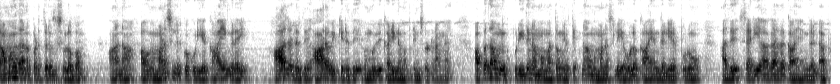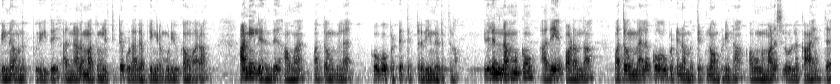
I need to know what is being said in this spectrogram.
சமாதானப்படுத்துறது சுலபம். ஆனால் அவங்க மனசில் இருக்கக்கூடிய காயங்களை ஆதறது ஆற வைக்கிறது ரொம்பவே கடினம் அப்படின்னு சொல்கிறாங்க அப்போ தான் அவனுக்கு புரியுது நம்ம மற்றவங்களை திட்டினா அவங்க மனசில் எவ்வளோ காயங்கள் ஏற்படும் அது சரியாகாத காயங்கள் அப்படின்னு அவனுக்கு புரியுது. அதனால மற்றவங்களை திட்டக்கூடாது அப்படிங்கிற முடிவுக்கு அவன் வரான். அன்னையிலேருந்து அவன் மற்றவங்கள கோபப்பட்டு திட்டுறதையும் நிறுத்தினான். இதுலேருந்து நமக்கும் அதே பாடம் தான். மற்றவங்க மேலே கோவப்பட்டு நம்ம திட்டினோம் அப்படின்னா அவங்க மனசில் உள்ள காயத்தை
